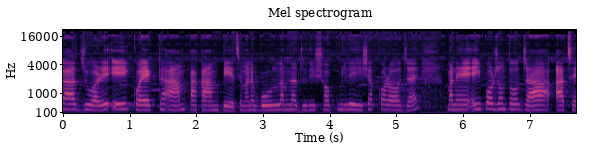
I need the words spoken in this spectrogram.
গাছ জোয়ারে এই কয়েকটা আম পাকা আম পেয়েছে। মানে বললাম না, যদি সব মিলে হিসাব করা যায় মানে এই পর্যন্ত যা আছে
